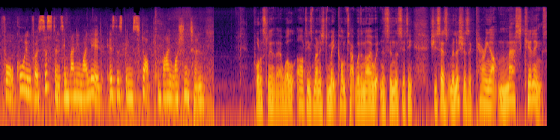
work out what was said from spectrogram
for calling for assistance in Bani Walid, is this being stopped by Washington? Paula Slier there. Well, RT's managed to make contact with an eyewitness in the city. She says militias are carrying out mass killings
